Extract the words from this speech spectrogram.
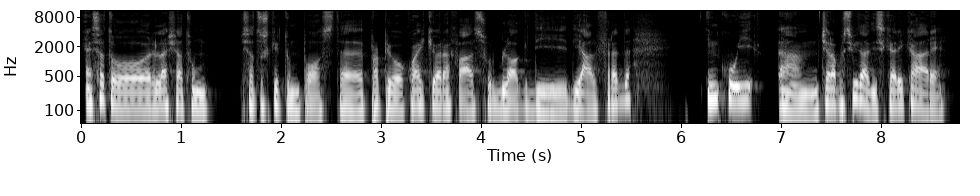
è stato rilasciato un, è stato scritto un post eh, proprio qualche ora fa sul blog di, di Alfred in cui um, c'è la possibilità di scaricare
